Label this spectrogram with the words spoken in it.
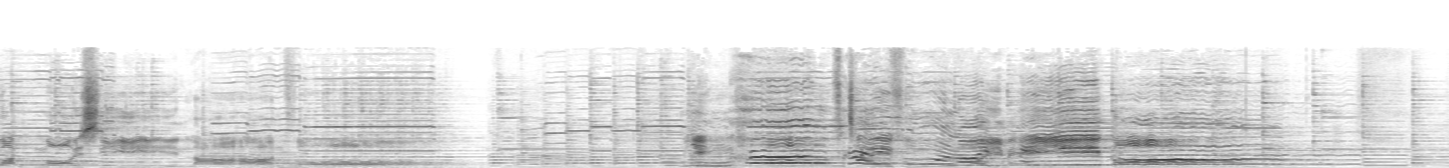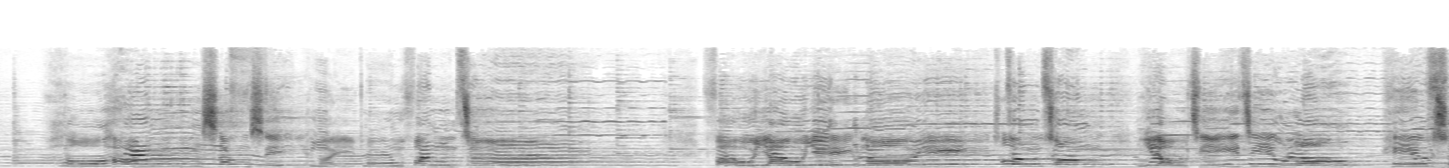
温爱是难放，仍堪妻苦泪未干，何堪生死系同分账？浮游亦女匆匆，游子朝露飘霜。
